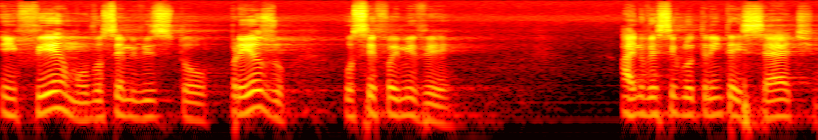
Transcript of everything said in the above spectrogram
Enfermo, você me visitou. Preso, você foi me ver. Aí no versículo 37,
